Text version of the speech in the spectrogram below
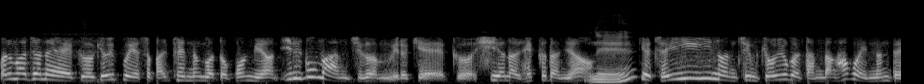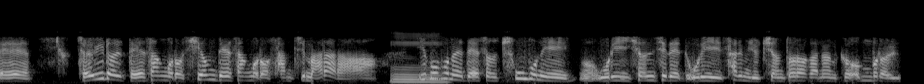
얼마 전에 그 교육부에서 발표했는 것도 보면 일부만 지금 이렇게 그 시연을 했거든요. 네. 그러니까 저희는 지금 교육을 담당하고 있는데 저희를 대상으로 시험 대상으로 삼지 말아라. 음. 이 부분에 대해서는 충분히 우리 현실에 우리 사립 유치원 돌아가는 그 업무를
